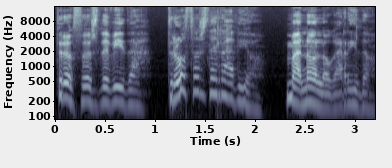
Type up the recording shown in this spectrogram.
Trozos de vida, trozos de radio. Manolo Garrido.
